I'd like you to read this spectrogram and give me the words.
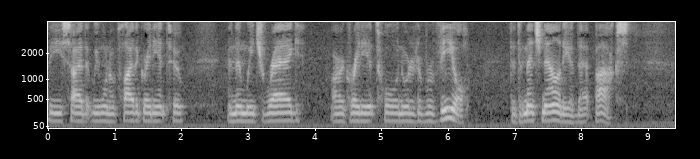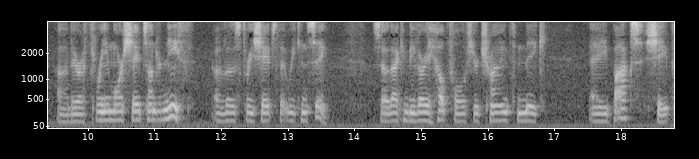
the side that we want to apply the gradient to, and then we drag our gradient tool in order to reveal the dimensionality of that box. Uh, there are three more shapes underneath of those three shapes that we can see. So that can be very helpful if you're trying to make a box shape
